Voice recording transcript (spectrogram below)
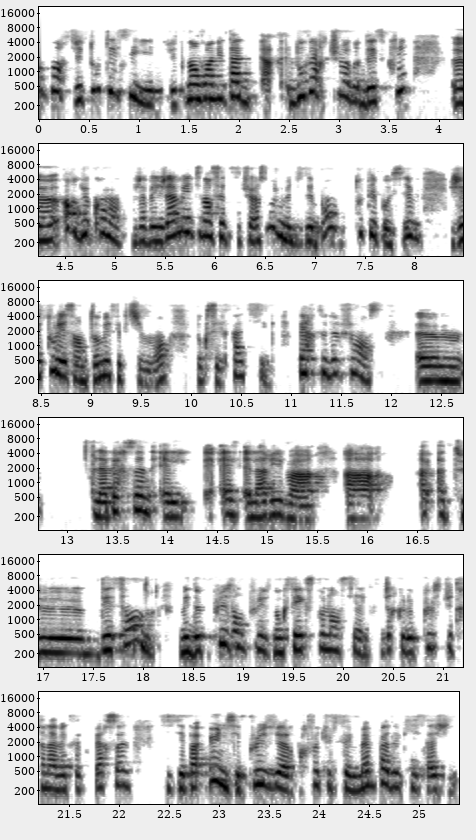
importe, j'ai tout essayé. J'étais dans un état d'ouverture d'esprit hors du commun. J'avais jamais été dans cette situation. Je me disais, bon, tout est possible. J'ai tous les symptômes, effectivement. Donc, c'est fatigue, perte de chance. la personne, elle, elle, elle arrive à à, te descendre, mais de plus en plus. Donc, c'est exponentiel. C'est-à-dire que le plus tu traînes avec cette personne, si c'est pas une, c'est plusieurs. Parfois, tu ne sais même pas de qui il s'agit.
